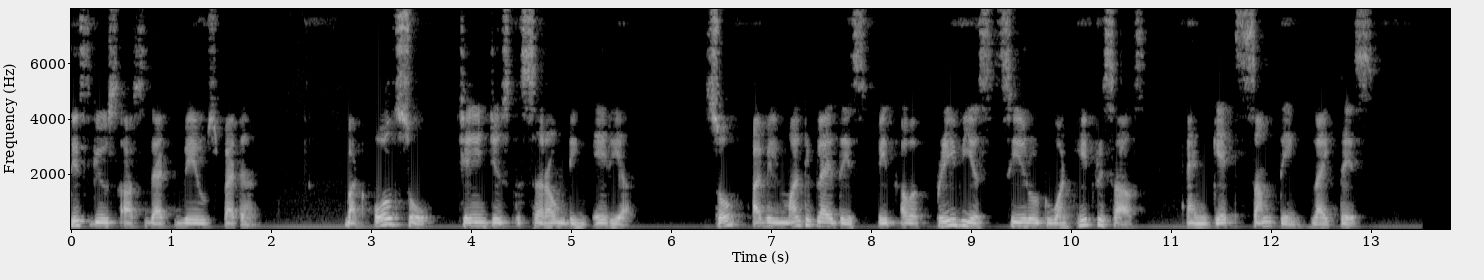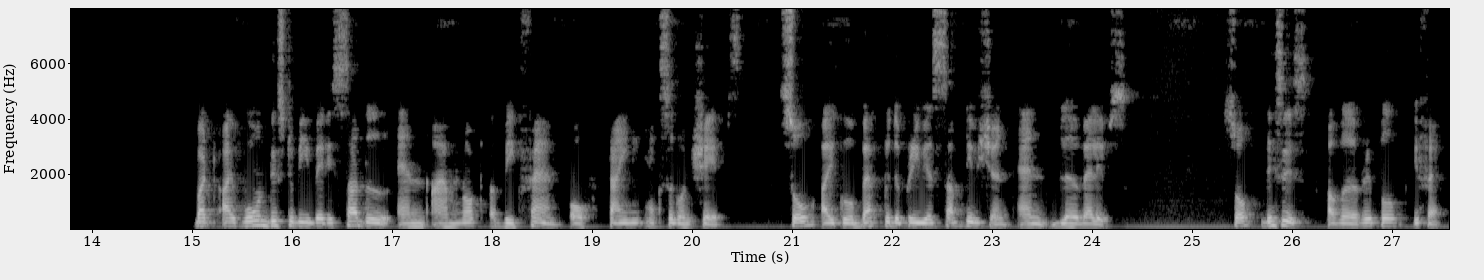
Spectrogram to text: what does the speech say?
This gives us that waves pattern but also changes the surrounding area. So I will multiply this with our previous 0 to 1 heat results and get something like this. But I want this to be very subtle and I am not a big fan of tiny hexagon shapes. So I go back to the previous subdivision and blur values. So this is our ripple effect.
